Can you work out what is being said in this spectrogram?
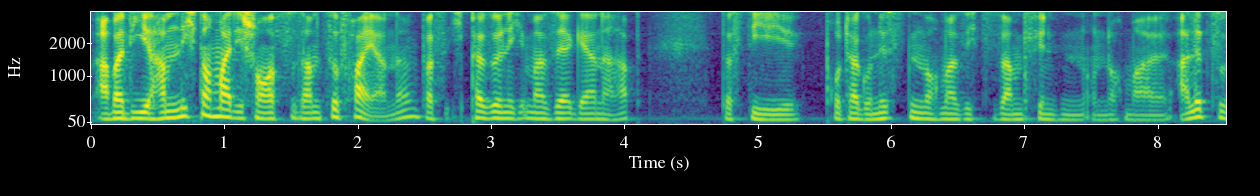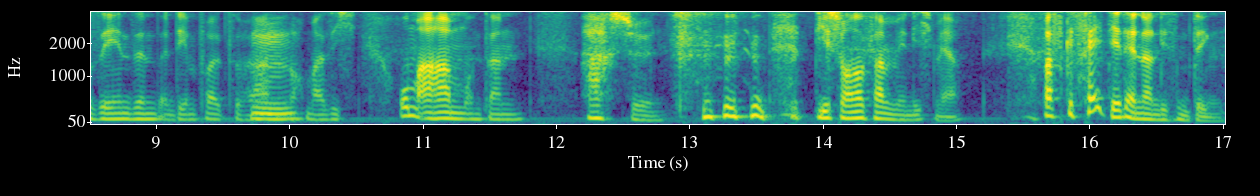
Aber die haben nicht nochmal die Chance, zusammen zu feiern, ne? was ich persönlich immer sehr gerne habe, dass die Protagonisten nochmal sich zusammenfinden und nochmal alle zu sehen sind, in dem Fall zu hören, mhm. nochmal sich umarmen und dann, ach schön, die Chance haben wir nicht mehr. Was gefällt dir denn an diesem Ding?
